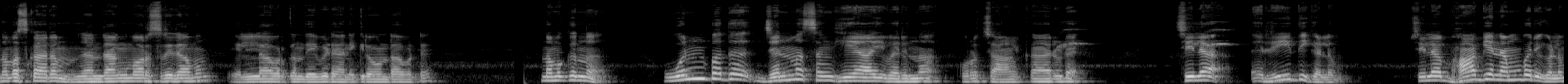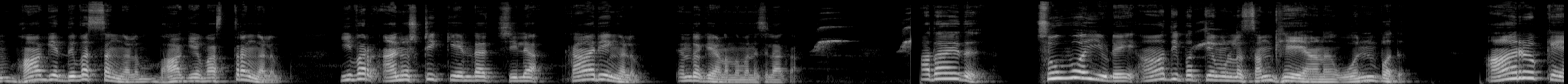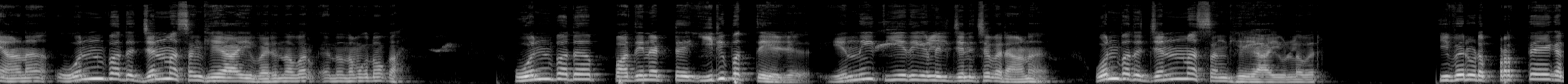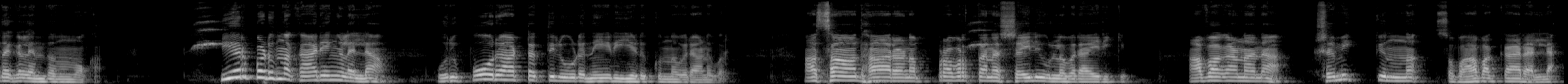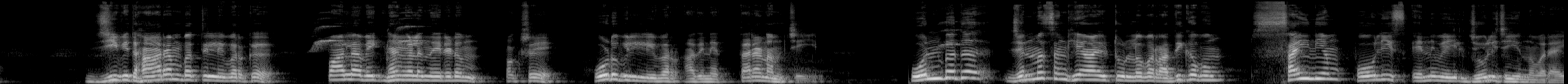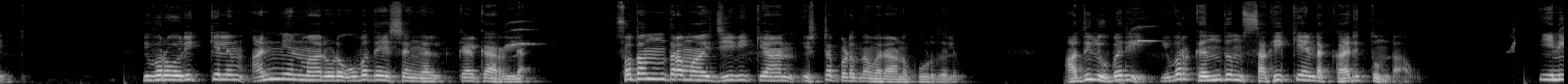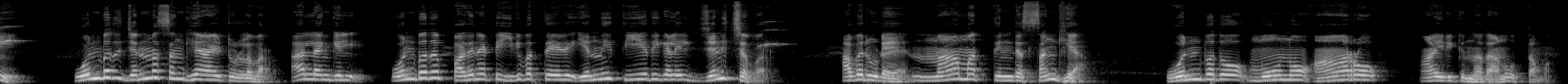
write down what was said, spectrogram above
നമസ്കാരം. ഞാൻ രാംകുമാർ ശ്രീരാമം എല്ലാവർക്കും ദേവിയുടെ അനുഗ്രഹം ഉണ്ടാവട്ടെ. നമുക്കിന്ന് ഒൻപത് ജന്മസംഖ്യയായി വരുന്ന കുറച്ച് ആൾക്കാരുടെ ചില രീതികളും ചില ഭാഗ്യ നമ്പറുകളും ഭാഗ്യ ദിവസങ്ങളും ഭാഗ്യ വസ്ത്രങ്ങളും ഇവർ അനുഷ്ഠിക്കേണ്ട ചില കാര്യങ്ങളും എന്തൊക്കെയാണെന്ന് മനസ്സിലാക്കാം. അതായത് ചൊവ്വയുടെ ആധിപത്യമുള്ള സംഖ്യയാണ് ഒൻപത്. ആരൊക്കെയാണ് ഒൻപത് ജന്മസംഖ്യയായി വരുന്നവർ എന്ന് നമുക്ക് നോക്കാം. ഒൻപത് പതിനെട്ട് ഇരുപത്തേഴ് എന്നീ തീയതികളിൽ ജനിച്ചവരാണ് ഒൻപത് ജന്മസംഖ്യയായുള്ളവർ. ഇവരുടെ പ്രത്യേകതകൾ എന്തെന്ന് നോക്കാം. ഏർപ്പെടുന്ന കാര്യങ്ങളെല്ലാം ഒരു പോരാട്ടത്തിലൂടെ നേടിയെടുക്കുന്നവരാണിവർ. അസാധാരണ പ്രവർത്തന ശൈലിയുള്ളവരായിരിക്കും അവഗണന ക്ഷമിക്കുന്ന സ്വഭാവക്കാരല്ല. ജീവിതാരംഭത്തിൽ ഇവർക്ക് പല വിഘ്നങ്ങൾ നേരിടും. പക്ഷേ ഒടുവിൽ ഇവർ അതിനെ തരണം ചെയ്യും. ഒൻപത് ജന്മസംഖ്യയായിട്ടുള്ളവർ അധികവും സൈന്യം പോലീസ് എന്നിവയിൽ ജോലി ചെയ്യുന്നവരായിരിക്കും. ഇവർ ഒരിക്കലും അന്യന്മാരുടെ ഉപദേശങ്ങൾ കേൾക്കാറില്ല. സ്വതന്ത്രമായി ജീവിക്കാൻ ഇഷ്ടപ്പെടുന്നവരാണ് കൂടുതലും. അതിലുപരി ഇവർക്കെന്തും സഹിക്കേണ്ട കരുത്തുണ്ടാവും. ഇനി ഒൻപത് ജന്മസംഖ്യയായിട്ടുള്ളവർ അല്ലെങ്കിൽ ഒൻപത് പതിനെട്ട് ഇരുപത്തേഴ് എന്നീ തീയതികളിൽ ജനിച്ചവർ അവരുടെ നാമത്തിന്റെ സംഖ്യ ഒൻപതോ മൂന്നോ ആറോ ആയിരിക്കുന്നതാണ് ഉത്തമം.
